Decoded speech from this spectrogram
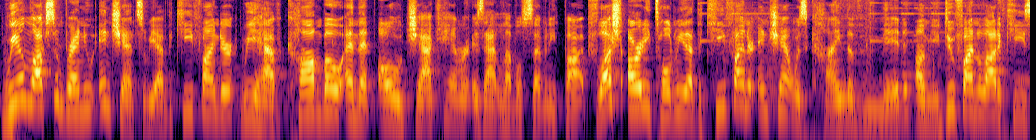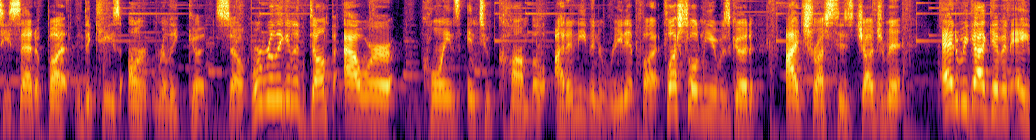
we unlock some brand new enchants. So we have the key finder, we have combo, and then, oh, jackhammer is at level 75. Flush already told me that the key finder enchant was kind of mid. Um, You do find a lot of keys, he said, but the keys aren't really good. So we're really going to dump our coins into combo. I didn't even read it, but Flush told me it was good. I trust his judgment. And we got given a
